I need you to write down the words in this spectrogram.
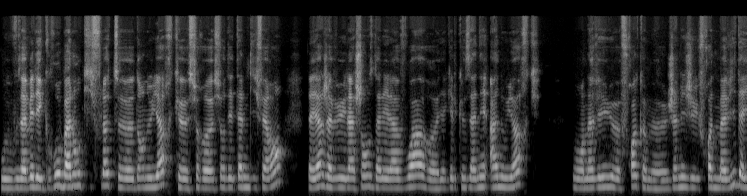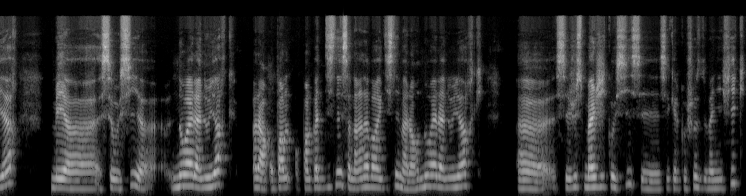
où vous avez les gros ballons qui flottent euh, dans New York sur, sur des thèmes différents. D'ailleurs, j'avais eu la chance d'aller la voir il y a quelques années à New York, où on avait eu froid comme jamais j'ai eu froid de ma vie d'ailleurs. Mais c'est aussi Noël à New York voilà, on parle, on parle pas de Disney, ça n'a rien à voir avec Disney, mais alors Noël à New York, euh, c'est juste magique aussi, c'est quelque chose de magnifique.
